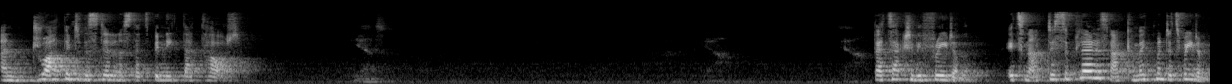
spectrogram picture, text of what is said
and drop into the stillness that's beneath that thought. yes. Yeah, yeah. That's actually freedom. It's not discipline, it's not commitment, it's freedom.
